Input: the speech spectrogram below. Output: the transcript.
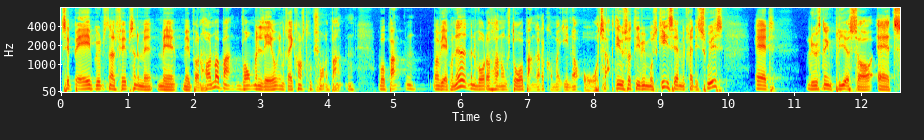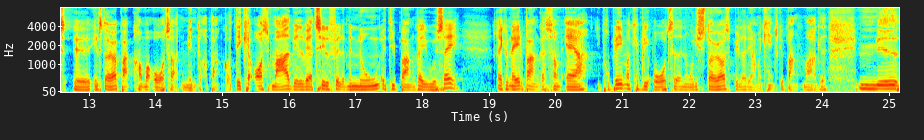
tilbage i begyndelsen af 90'erne med, med, med Bornholmerbanken, hvor man lavede en rekonstruktion af banken, hvor banken var ved at gå ned, men hvor der var nogle store banker, der kommer ind og overtager. Det er jo så det, vi måske ser med Credit Suisse, at løsningen bliver så, at øh, en større bank kommer og overtager den mindre bank. Og det kan også meget vel være tilfældet med nogle af de banker i USA, regionalbanker, som er i problemer, kan blive overtaget af nogle af de større spillere i det amerikanske bankmarked, med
